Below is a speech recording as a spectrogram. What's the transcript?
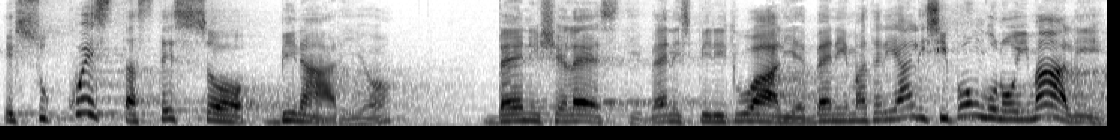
E su questo stesso binario beni celesti, beni spirituali e beni materiali, si pongono i mali.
